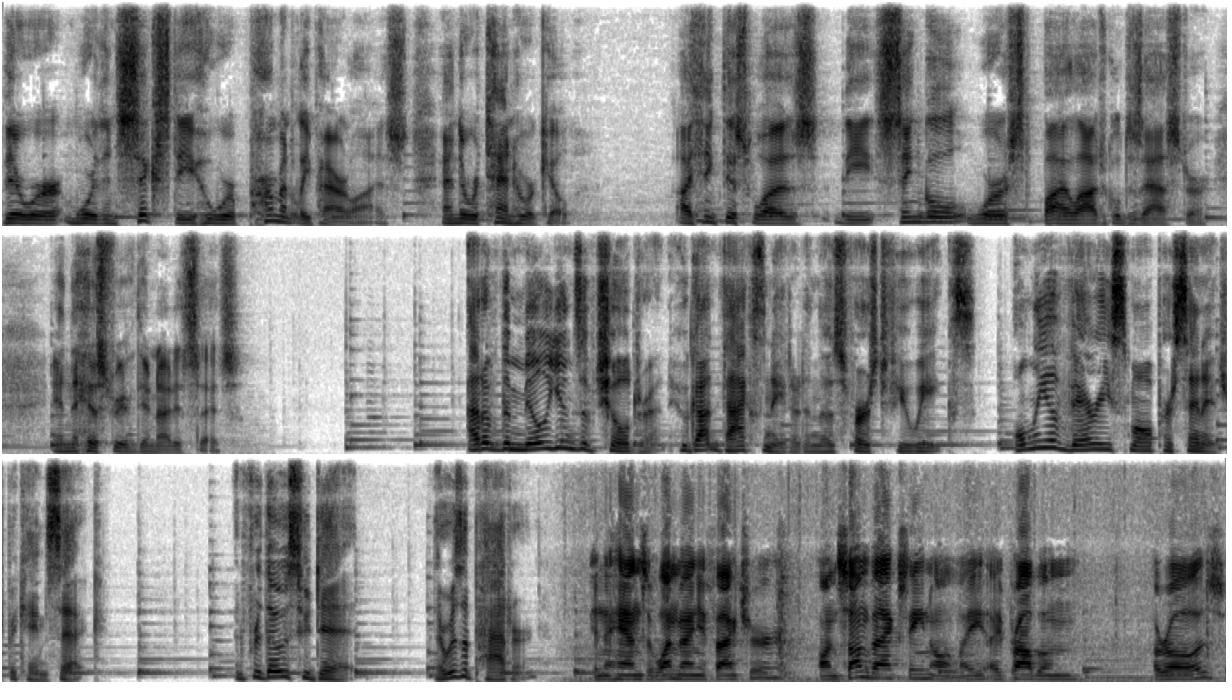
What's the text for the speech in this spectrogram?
There were more than 60 who were permanently paralyzed, and there were 10 who were killed. I think this was the single worst biological disaster in the history of the United States. Out of the millions of children who got vaccinated in those first few weeks, only a very small percentage became sick. And for those who did, there was a pattern in the hands of one manufacturer on some vaccine only, a problem arose.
